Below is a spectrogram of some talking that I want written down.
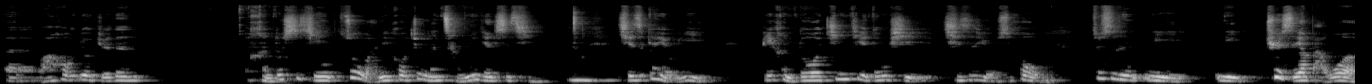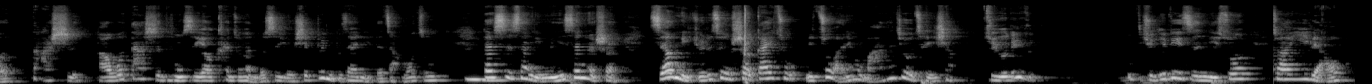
呃，然后又觉得很多事情做完了以后就能成一件事情，嗯其实更有意义。比很多经济东西，其实有时候就是你你确实要把握大势，把握大势的同时要看出很多事，有些并不在你的掌握中。嗯但事实上，你民生的事儿，只要你觉得这个事儿该做，你做完以后马上就有成效。举个例子，举个例子，你说抓医疗，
